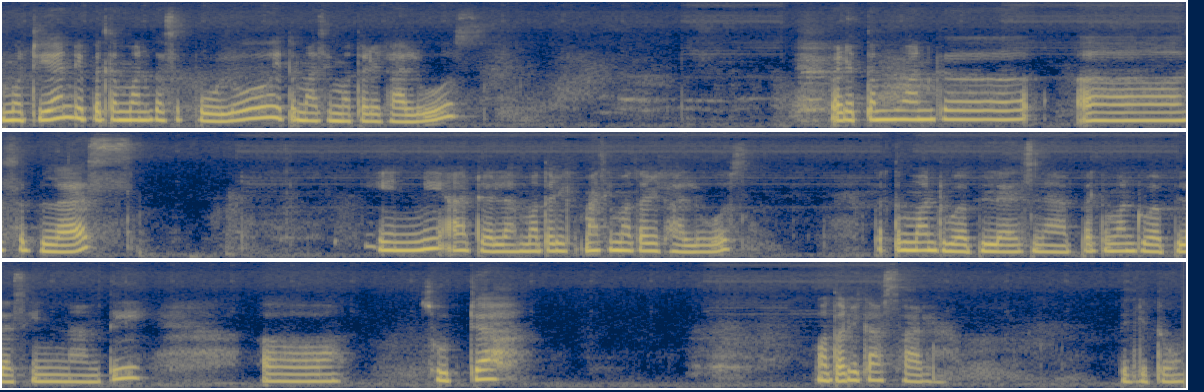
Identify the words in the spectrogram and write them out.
Kemudian di pertemuan ke-10 itu masih motorik halus. Pertemuan ke uh, eh, 11 ini adalah motorik masih motorik halus. Pertemuan 12 nah pertemuan 12 ini nanti uh, sudah motorik kasar. Begitu.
